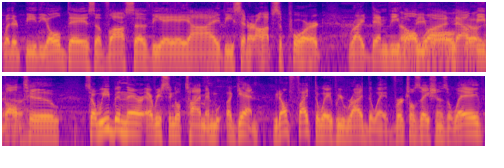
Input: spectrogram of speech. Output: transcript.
Whether it be the old days of VASA, VAAI, vCenter Op support, right, then oh, vVol 1, now yeah, vVol yeah. 2. So we've been there every single time, and again, we don't fight the wave, we ride the wave. Virtualization is a wave,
